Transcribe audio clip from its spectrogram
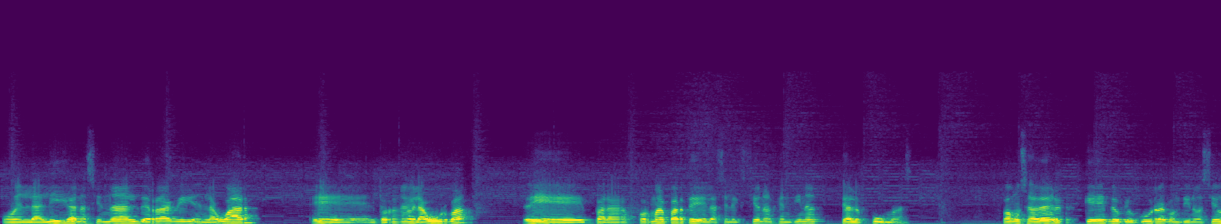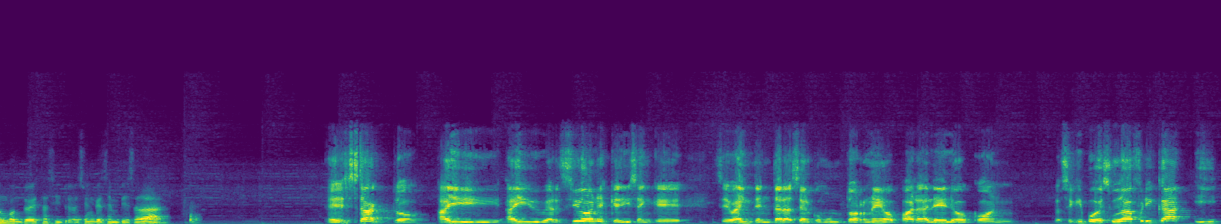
o en la Liga Nacional de Rugby en la UAR, eh, el torneo de la Urba, eh, para formar parte de la selección argentina sea los Pumas. Vamos a ver qué es lo que ocurre a continuación con toda esta situación que se empieza a dar. Exacto, hay, hay versiones que dicen que se va a intentar hacer como un torneo paralelo con los equipos de Sudáfrica y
